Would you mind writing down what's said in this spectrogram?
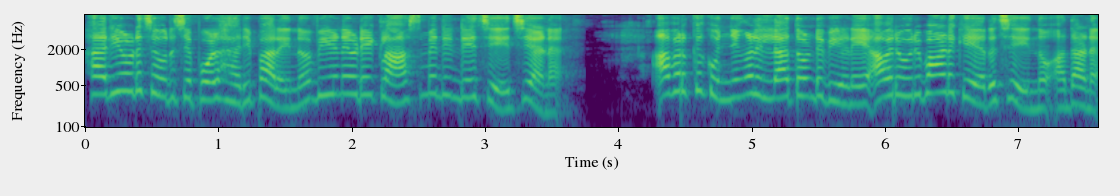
ഹരിയോട് ചോദിച്ചപ്പോൾ ഹരി പറയുന്നു വീണയുടെ ക്ലാസ്മേറ്റിന്റെ ചേച്ചിയാണ്. അവർക്ക് കുഞ്ഞുങ്ങളില്ലാത്തതുകൊണ്ട് വീണയെ അവർ ഒരുപാട് കെയർ ചെയ്യുന്നു അതാണ്.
